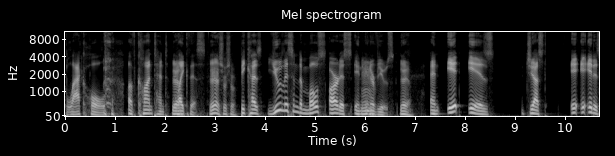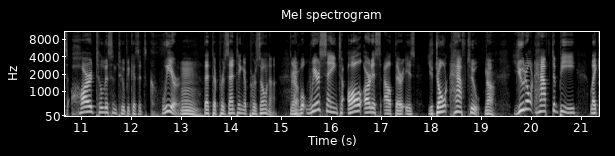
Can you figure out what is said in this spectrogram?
black hole of content Yeah. like this Yeah, sure, sure. because you listen to most artists in Mm. interviews Yeah, and it is just it, it it is hard to listen to because it's clear Mm. that they're presenting a persona Yeah. and what we're saying to all artists out there is you don't have to No. You don't have to be like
